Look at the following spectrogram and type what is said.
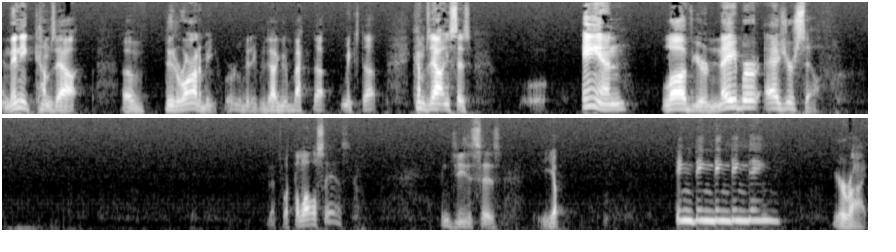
And then he comes out of Deuteronomy, or Leviticus, did I get backed up, mixed up? Comes out and says, and love your neighbor as yourself. That's what the law says. And Jesus says, Yep. Ding, ding, ding, ding, ding. You're right.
